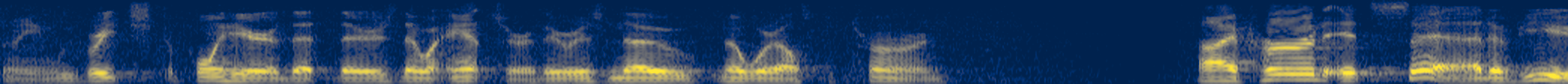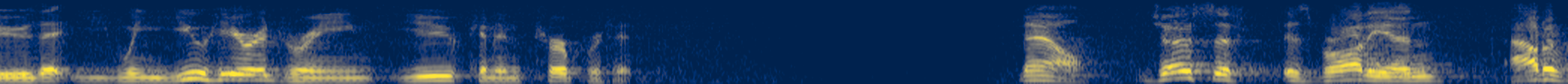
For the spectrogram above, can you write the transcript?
I mean, we've reached a point here that there is no answer. There is no nowhere else to turn. I've heard it said of you that when you hear a dream, you can interpret it. Now, Joseph is brought in out of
